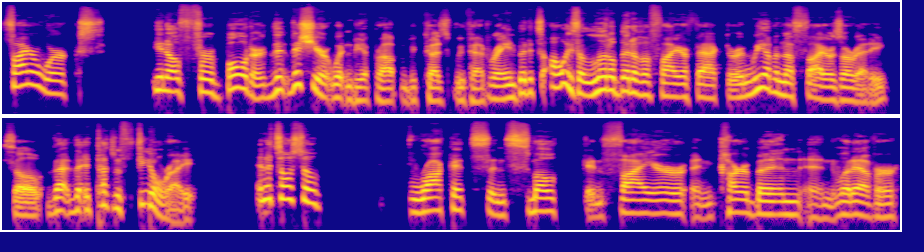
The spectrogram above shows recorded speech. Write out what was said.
fireworks, you know, for Boulder, th- this year it wouldn't be a problem because we've had rain, but it's always a little bit of a fire factor and we have enough fires already. So that, that it doesn't feel right. And it's also rockets and smoke and fire and carbon and whatever.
